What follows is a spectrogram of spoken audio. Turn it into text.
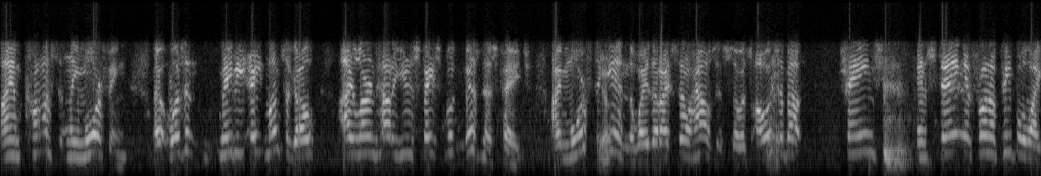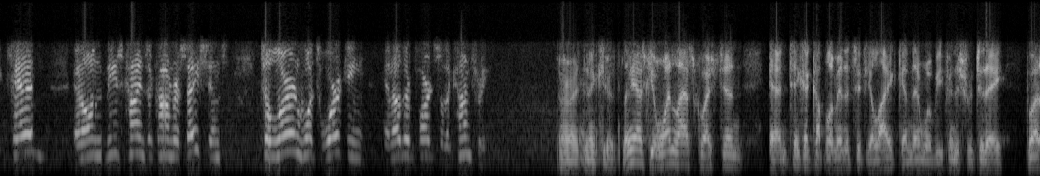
I am constantly morphing. It wasn't maybe eight months ago I learned how to use Facebook business page. I morphed Yep. again the way that I sell houses. So it's always Right. about change and staying in front of people like Ted and on these kinds of conversations to learn what's working in other parts of the country. All right, thank you. Let me ask you one last question and take a couple of minutes if you like, and then we'll be finished for today. But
